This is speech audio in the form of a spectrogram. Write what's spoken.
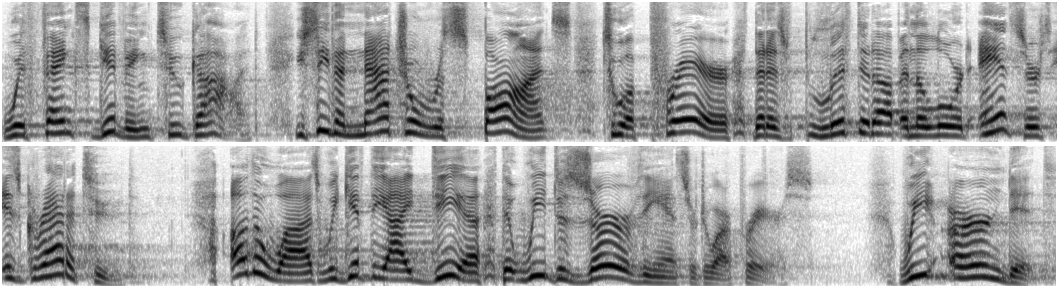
with thanksgiving to God. You see, the natural response to a prayer that is lifted up and the Lord answers is gratitude. Otherwise, we get the idea that we deserve the answer to our prayers. We earned it.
